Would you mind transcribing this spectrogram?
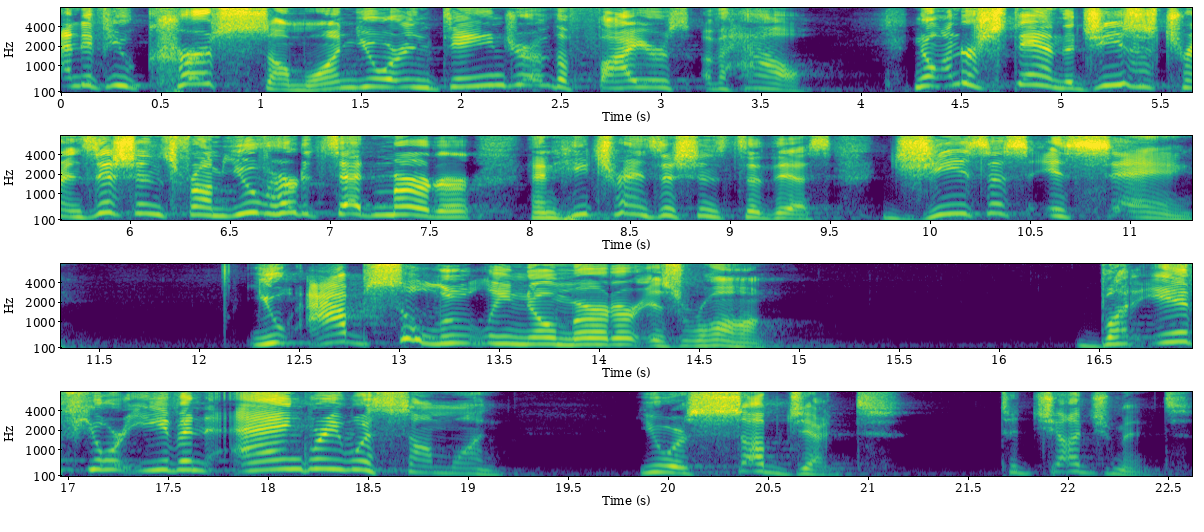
And if you curse someone, you are in danger of the fires of hell. Now, understand that Jesus transitions from, you've heard it said murder, and he transitions to this. Jesus is saying, you absolutely know murder is wrong. But if you're even angry with someone, you are subject to judgment.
